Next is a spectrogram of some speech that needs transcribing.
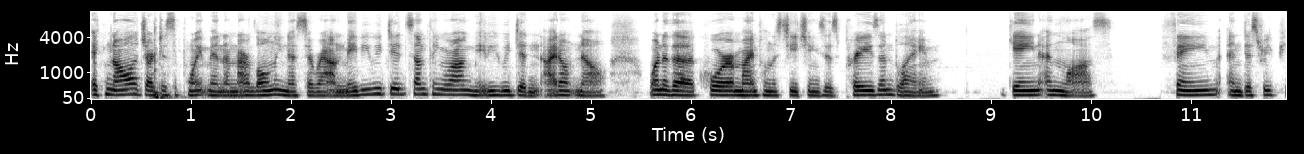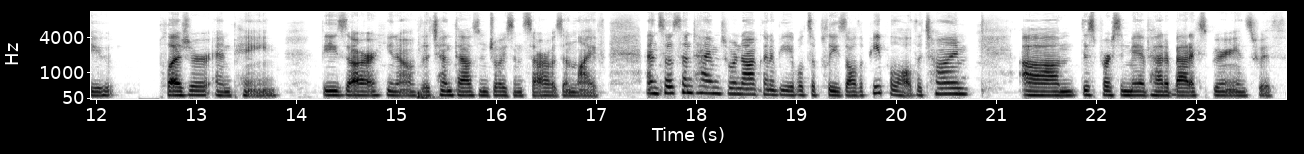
acknowledge our disappointment and our loneliness around maybe we did something wrong, maybe we didn't. I don't know. One of the core mindfulness teachings is praise and blame, gain and loss, fame and disrepute, pleasure and pain. These are, you know, the 10,000 joys and sorrows in life. And so sometimes we're not going to be able to please all the people all the time. Um, this person may have had a bad experience with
